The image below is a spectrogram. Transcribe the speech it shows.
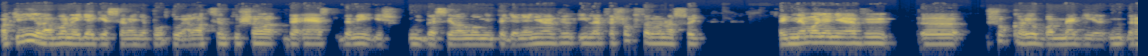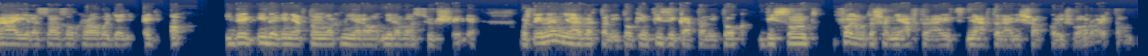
aki nyilván van egy egészen egy portugál akcentusa, de, ez, de mégis úgy beszél angol, mint egy anyanyelvű, illetve sokszor van az, hogy egy nem anyanyelvű sokkal jobban megér, ráérez azokra, hogy egy, egy idegen nyelvtanulnak mire, mire van szüksége. Most én nem nyelvet tanítok, én fizikát tanítok, viszont folyamatosan nyelvtanári, nyelvtanári sapka is van rajtam.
